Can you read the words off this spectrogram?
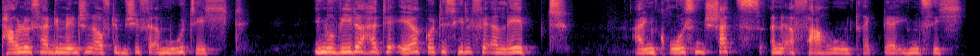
Paulus hat die Menschen auf dem Schiff ermutigt. Immer wieder hatte er Gottes Hilfe erlebt. Einen großen Schatz an Erfahrungen trägt er in sich.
